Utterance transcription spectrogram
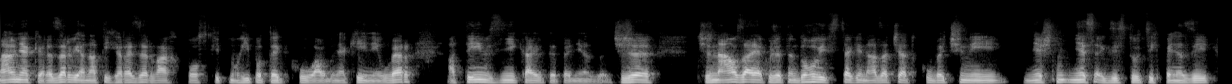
majú nejaké rezervy a na tých rezervách poskytnú hypotéku alebo nejaký iný úver a tým vznikajú tie peniaze. Čiže, čiže naozaj akože ten dlhový vzťah je na začiatku väčšiny dnes, dnes existujúcich peňazí,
